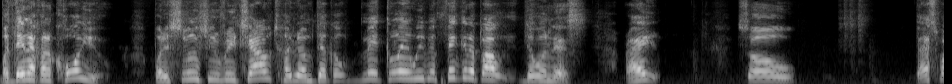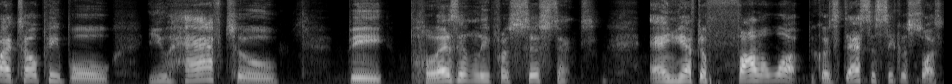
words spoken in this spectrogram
But they're not going to call you. But as soon as you reach out to them, they go, "Man, Glenn, we've been thinking about doing this," right? So that's why I tell people you have to be pleasantly persistent and you have to follow up because that's the secret sauce.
